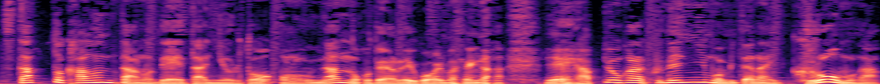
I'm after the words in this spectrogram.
スタットカウンターのデータによると、この何のことやらよくわかりませんが、えー、発表から9年にも満たない Chrome が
